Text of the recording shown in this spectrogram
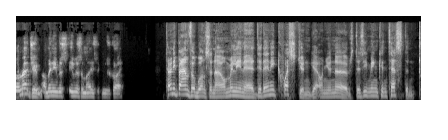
I met Jim. I mean, he was he was amazing. He was great. Tony Banford wants to know on Millionaire, did any question get on your nerves? Does he mean contestant?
